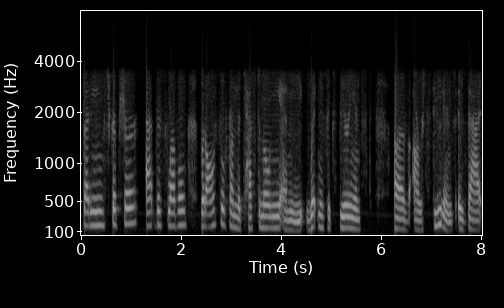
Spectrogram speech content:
studying scripture at this level, but also from the testimony and the witness experience of our students, is that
